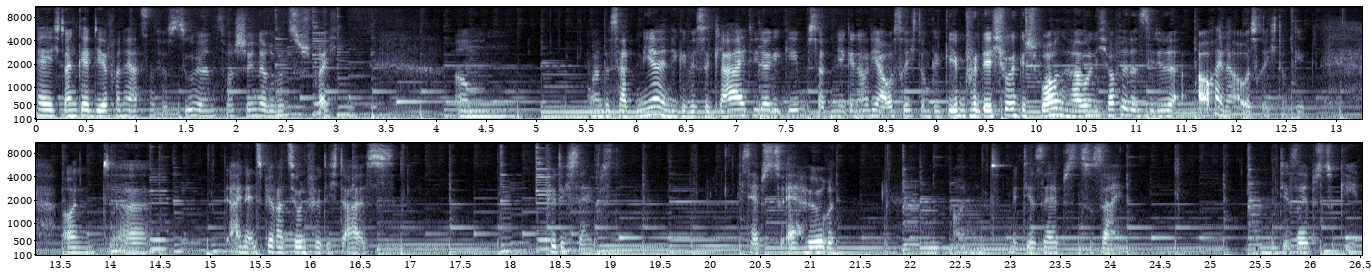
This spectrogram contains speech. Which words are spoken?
Hey, ich danke dir von Herzen fürs Zuhören. Es war schön, darüber zu sprechen. Ähm, und es hat mir eine gewisse Klarheit wiedergegeben. Es hat mir genau die Ausrichtung gegeben, von der ich vorhin gesprochen habe. Und ich hoffe, dass sie dir auch eine Ausrichtung gibt. Und äh, eine Inspiration für dich da ist. Für dich selbst. Dich selbst zu erhören. Und mit dir selbst zu sein. Und mit dir selbst zu gehen.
